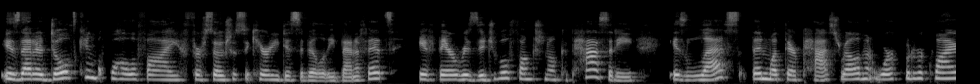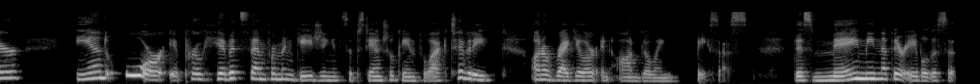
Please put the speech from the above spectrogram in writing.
is that adults can qualify for Social Security disability benefits if their residual functional capacity is less than what their past relevant work would require and or it prohibits them from engaging in substantial gainful activity on a regular and ongoing basis. This may mean that they're able to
